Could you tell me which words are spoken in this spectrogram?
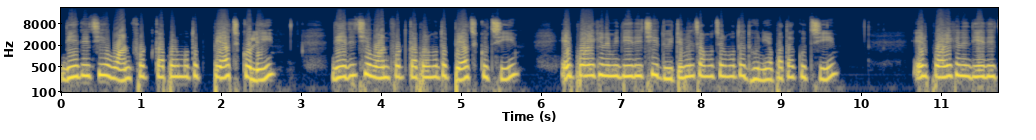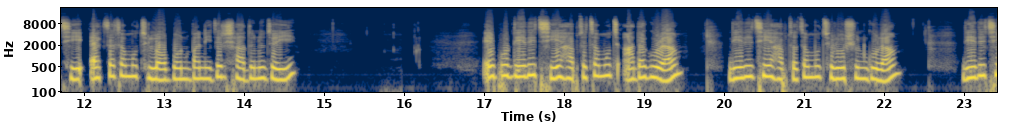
দিয়ে দিচ্ছি ওয়ান ফোর্থ কাপের মতো পেঁয়াজ কলি। দিয়ে দিচ্ছি ওয়ান ফোর্থ কাপের মতো পেঁয়াজ কুচি। এরপর এখানে আমি দিয়ে দিচ্ছি দুই টেবিল চামচের মতো ধনিয়া পাতা কুচি। এরপর এখানে দিয়ে দিচ্ছি এক চা চামচ লবণ বা নিজের স্বাদ অনুযায়ী। এরপর দিয়ে দিচ্ছি হাফ চা চামচ আদা গুঁড়া। দিয়ে দিচ্ছি হাফ চা চামচ রসুন গুঁড়া। দিয়ে দিচ্ছি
